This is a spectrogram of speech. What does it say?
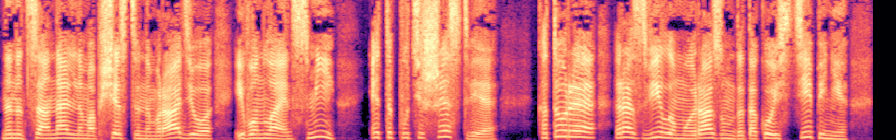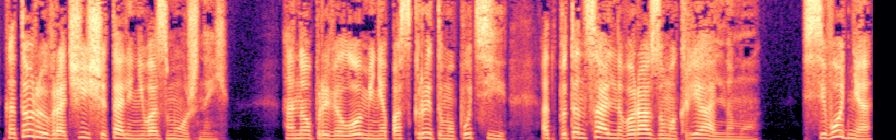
на национальном общественном радио и в онлайн-СМИ, это путешествие, которое развило мой разум до такой степени, которую врачи считали невозможной. Оно провело меня по скрытому пути, от потенциального разума к реальному. Сегодня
